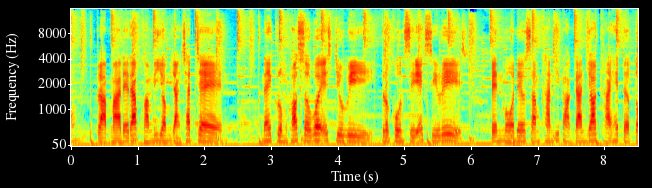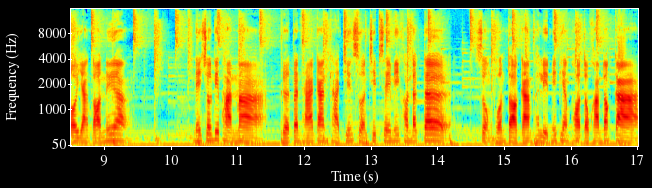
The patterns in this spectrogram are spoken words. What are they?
2 กลับมาได้รับความนิยมอย่างชัดเจน ในกลุ่ม crossover SUV ตระกูล CX Series เป็นโมเดลสำคัญที่ผลักดันยอดขายให้เติบโตอย่างต่อเนื่อง ในช่วงที่ผ่านมาเกิดปัญหาการขาดชิ้นส่วนชิปเซมิคอนดักเตอร์ส่งผลต่อการผลิตไม่เพียงพอต่อความต้องการ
